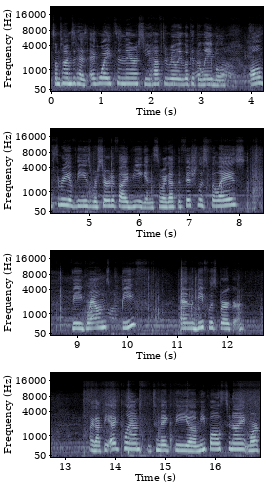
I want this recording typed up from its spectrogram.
Sometimes it has egg whites in there, so you have to really look at the label. All three of these were certified vegan, so I got the fishless fillets, the ground beef, and the beefless burger. I got the eggplant to make the uh, meatballs tonight. Mark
